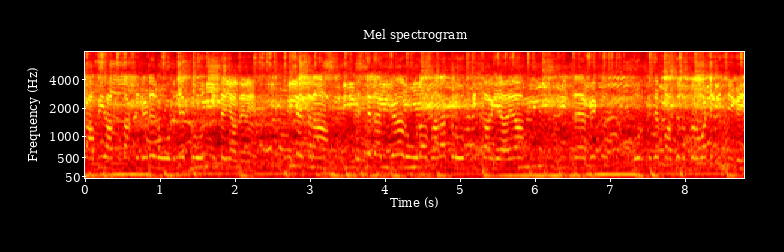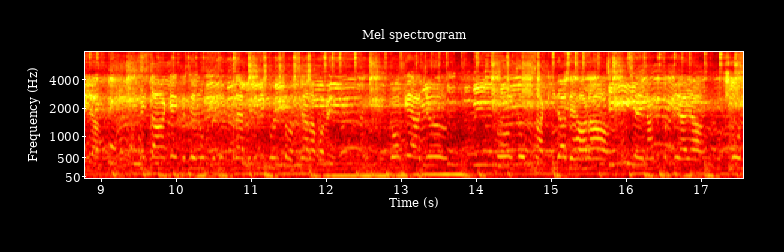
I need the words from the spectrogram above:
ਕਾਫੀ ਹੱਦ ਤੱਕ ਜਿਹੜੇ ਰੋਡ ਨੇ ਕਲੋਜ਼ ਕੀਤੇ ਜਾਂਦੇ ਨੇ। ਇਸੇ ਤਰ੍ਹਾਂ ਇੱਥੇ ਦਾ ਵੀ ਜਿਹੜਾ ਰੋਡ ਆ, ਸਾਰਾ ਕਲੋਜ਼ ਕੀਤਾ ਗਿਆ ਆ। ਕਿਸੇ ਪਾਸੇ ਨੂੰ ਕਨਵਰਟ ਕੀਤੀ ਗਈ ਆ, ਵੀ ਤਾਂ ਕਿ ਕਿਸੇ ਨੂੰ ਕਿਸੇ ਟ੍ਰੈਫਿਕ ਦੀ ਕੋਈ ਸਮੱਸਿਆ ਨਾ ਪਵੇ। ਕਿਉਂਕਿ ਅੱਜ ਜੋ ਵਿਸਾਖੀ ਦਾ ਦਿਹਾੜਾ ਪਿੱਛੇ ਲੰਘ ਚੁੱਕਿਆ ਆ। ਉਸ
